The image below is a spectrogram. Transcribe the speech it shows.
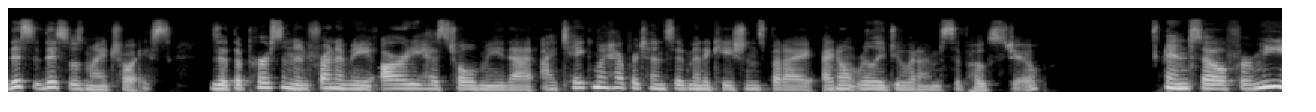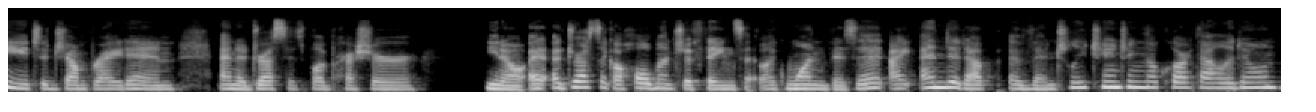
this this was my choice. Is that the person in front of me already has told me that I take my hypertensive medications, but I, I don't really do what I'm supposed to. And so for me to jump right in and address his blood pressure, you know, I address like a whole bunch of things at like one visit, I ended up eventually changing the chlorthalidone.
